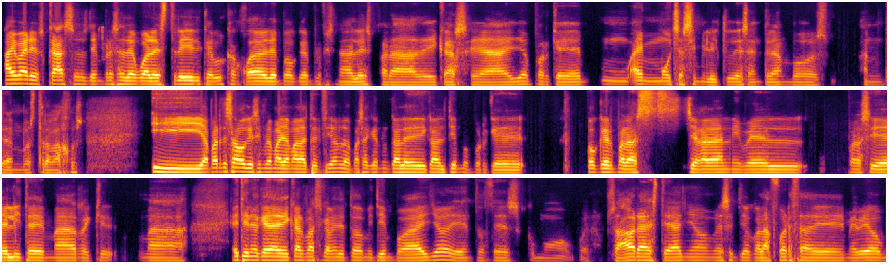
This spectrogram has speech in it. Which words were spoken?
Hay varios casos de empresas de Wall Street que buscan jugadores de póker profesionales para dedicarse a ello porque mm, hay muchas similitudes entre ambos, entre ambos trabajos y aparte es algo que siempre me ha llamado la atención, lo que pasa es que nunca le he dedicado el tiempo porque póker para llegar al nivel, por así élite, más, más, he tenido que dedicar básicamente todo mi tiempo a ello y entonces como, bueno, pues ahora este año me he sentido con la fuerza de, me veo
